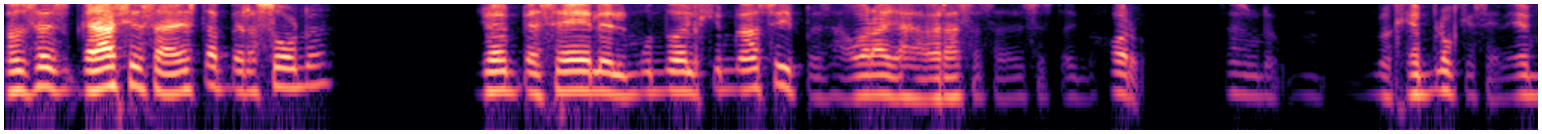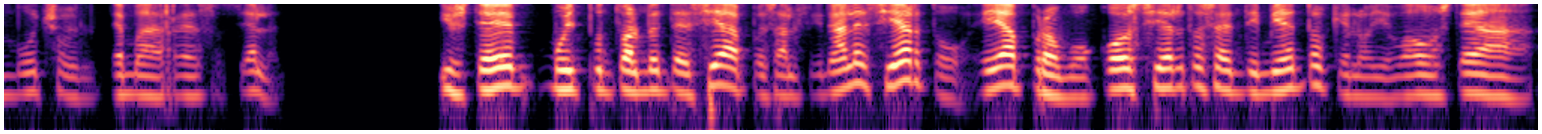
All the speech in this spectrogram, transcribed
Entonces, gracias a esta persona, yo empecé en el mundo del gimnasio y, pues, ahora ya gracias a Dios estoy mejor. Es un un ejemplo que se ve mucho en el tema de redes sociales. Y usted muy puntualmente decía, pues, al final es cierto, ella provocó cierto sentimiento que lo llevó a usted a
